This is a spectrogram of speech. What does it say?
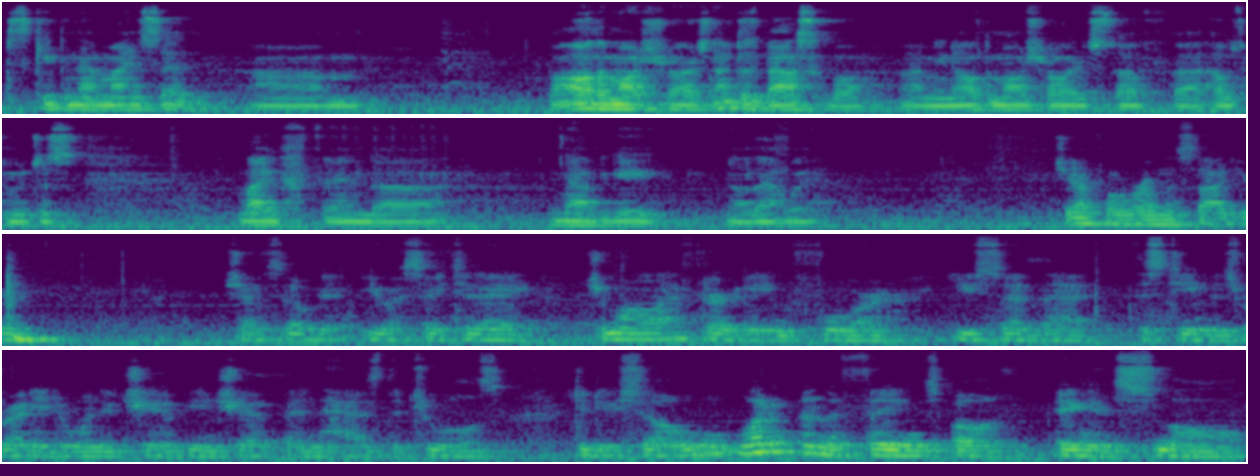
just keeping that mindset. Um, but all the martial arts, not just basketball. I mean, all the martial arts stuff uh, helps me with just life and uh, navigate, you know, that way. Jeff, over on the side here? Jeff Zillgitt, USA Today. Jamal, after game four, you said that this team is ready to win a championship and has the tools to do so. What have been the things, both big and small,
